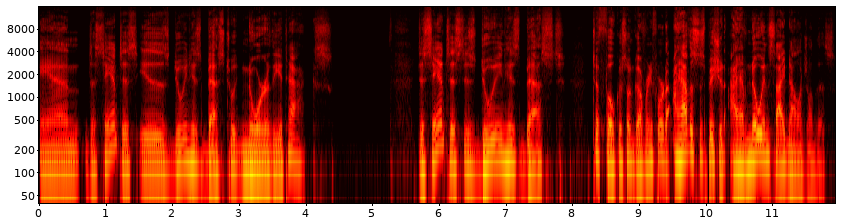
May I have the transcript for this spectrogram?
And DeSantis is doing his best to ignore the attacks. DeSantis is doing his best to focus on governing Florida. I have a suspicion. I have no inside knowledge on this.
